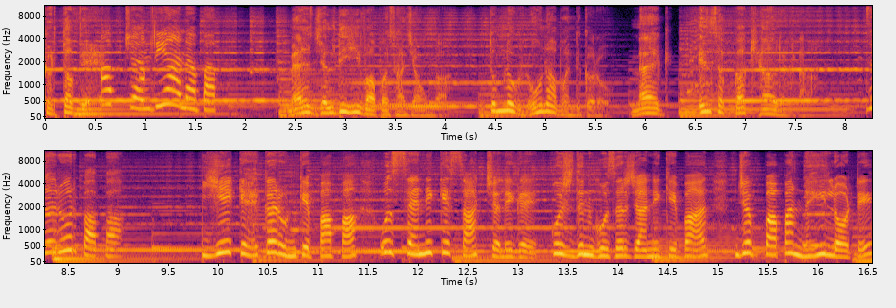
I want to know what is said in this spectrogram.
कर्तव्य है। आप जल्दी आना पापा। मैं जल्दी ही वापस आ जाऊँगा। तुम लोग रोना बंद करो। मैग इन सब का ख्याल रखना। ज़रूर पापा। ये कहकर उनके पापा उस सैनिक के साथ चले गए। कुछ दिन गुजर जाने के बाद जब पापा नहीं लौटे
